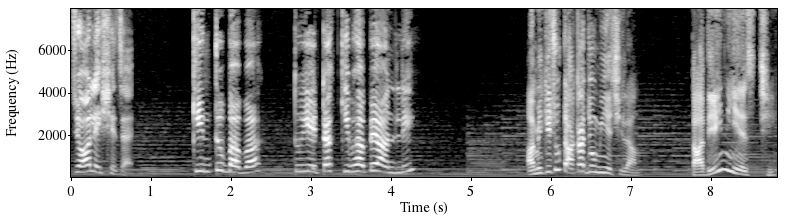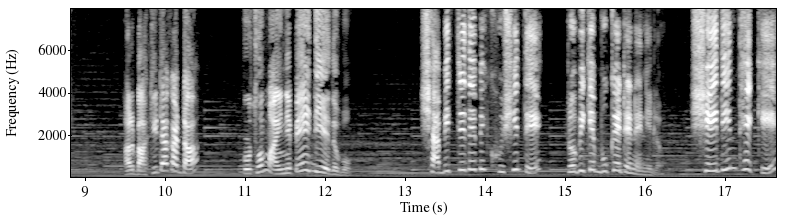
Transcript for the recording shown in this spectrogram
জল এসে যায়। কিন্তু বাবা তুই এটা কীভাবে আনলি? আমি কিছু টাকা জমিয়েছিলাম, তা দিয়েই নিয়ে এসেছি। আর বাকি টাকাটা প্রথম মাইনে পেয়েই দিয়ে দেবো। সাবিত্রী দেবী খুশিতে রবিকে বুকে টেনে নিল। সেই দিন থেকে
